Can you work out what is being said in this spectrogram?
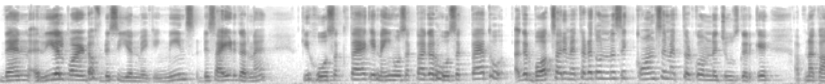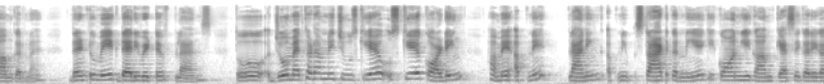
Then real point of decision making means decide करना है कि हो सकता है कि नहीं हो सकता। अगर हो सकता है तो अगर बहुत सारे मेथड है तो उनमें से कौन से मेथड को हमने चूज़ करके अपना काम करना है? Then to make derivative plans तो जो मेथड हमने चूज़ किया है, उसके अकॉर्डिंग हमें अपने प्लानिंग अपनी स्टार्ट करनी है कि कौन ये काम कैसे करेगा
